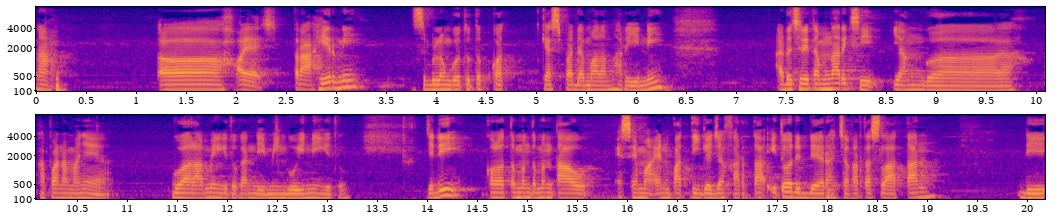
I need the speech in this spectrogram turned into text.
nah uh, oh ya terakhir nih sebelum gue tutup podcast pada malam hari ini ada cerita menarik sih yang gue apa namanya ya gue alamin gitu kan di minggu ini gitu jadi kalau teman-teman tahu SMA N43 Jakarta itu ada di daerah Jakarta Selatan di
